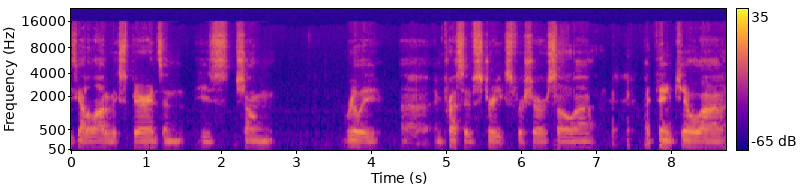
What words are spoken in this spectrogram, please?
he's got a lot of experience and he's shown really uh, impressive streaks for sure. So uh, I think he'll. Uh,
